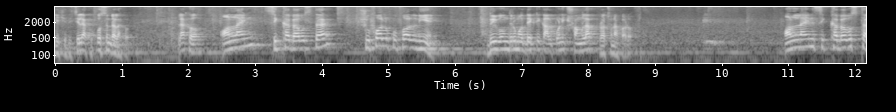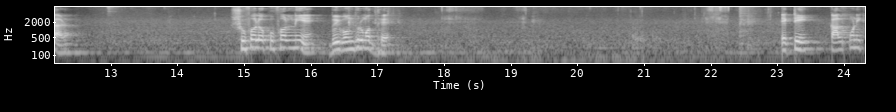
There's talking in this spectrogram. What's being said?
লিখে দিচ্ছি। লেখো কোশ্চেনটা লেখো। লেখো, অনলাইন শিক্ষা ব্যবস্থার সুফল কুফল নিয়ে দুই বন্ধুর মধ্যে একটি কাল্পনিক সংলাপ রচনা করো। অনলাইন শিক্ষা ব্যবস্থার সুফল ও কুফল নিয়ে দুই বন্ধুর মধ্যে একটি কাল্পনিক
